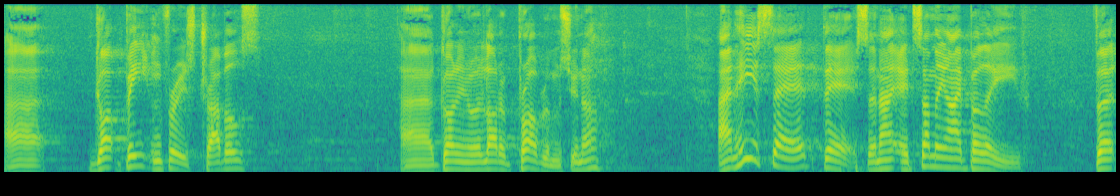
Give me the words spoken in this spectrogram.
Uh, got beaten for his troubles. Uh, got into a lot of problems, you know. And he said this, and I, it's something I believe, that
